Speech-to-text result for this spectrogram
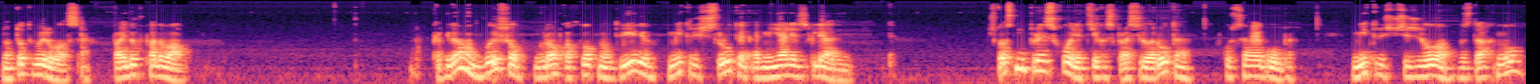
но тот вырвался. «Пойду в подвал». Когда он вышел, громко хлопнув дверью, Митрич с Рутой обменялись взглядами. «Что с ним происходит?» – тихо спросила Рута, кусая губы. Митрич тяжело вздохнул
